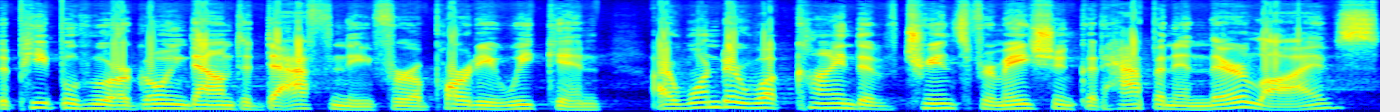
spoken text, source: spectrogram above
the people who are going down to Daphne for a party weekend. I wonder what kind of transformation could happen in their lives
